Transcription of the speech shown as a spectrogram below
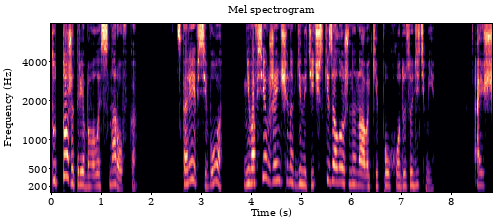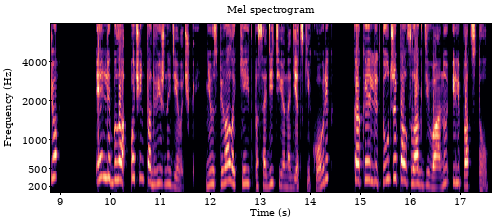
Тут тоже требовалась сноровка. Скорее всего, не во всех женщинах генетически заложены навыки по уходу за детьми. А еще Элли была очень подвижной девочкой. Не успевала Кейт посадить ее на детский коврик, как Элли тут же ползла к дивану или под стол.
